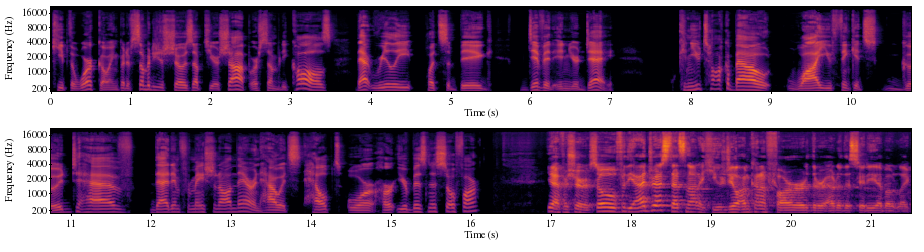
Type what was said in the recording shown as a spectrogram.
keep the work going. But if somebody just shows up to your shop or somebody calls, that really puts a big divot in your day. Can you talk about why you think it's good to have that information on there and how it's helped or hurt your business so far? Yeah, for sure. So for the address, that's not a huge deal. I'm kind of farther out of the city, about like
